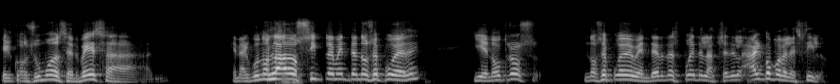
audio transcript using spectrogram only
el consumo de cerveza. En algunos lados simplemente no se puede y en otros no se puede vender después de las 3 de la, algo por el estilo,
